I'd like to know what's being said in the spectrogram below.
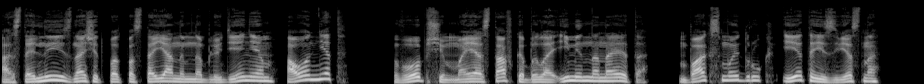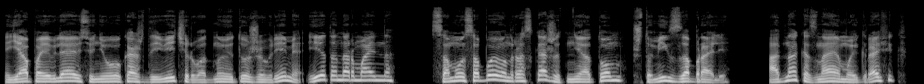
Остальные, значит, под постоянным наблюдением, а он нет. В общем, моя ставка была именно на это. Бакс мой друг, и это известно. Я появляюсь у него каждый вечер в одно и то же время, и это нормально. Само собой, он расскажет мне о том, что Микс забрали. Однако, зная мой график,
